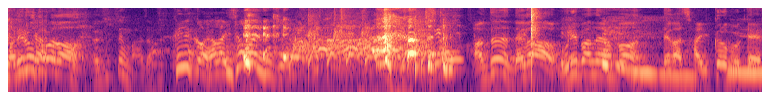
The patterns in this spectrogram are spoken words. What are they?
자리로 돌아가. 연습생 맞아? 그니까 약간 이상한데 지금. 아무튼 내가 우리 반을 한번 내가 잘 이끌어 볼게.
